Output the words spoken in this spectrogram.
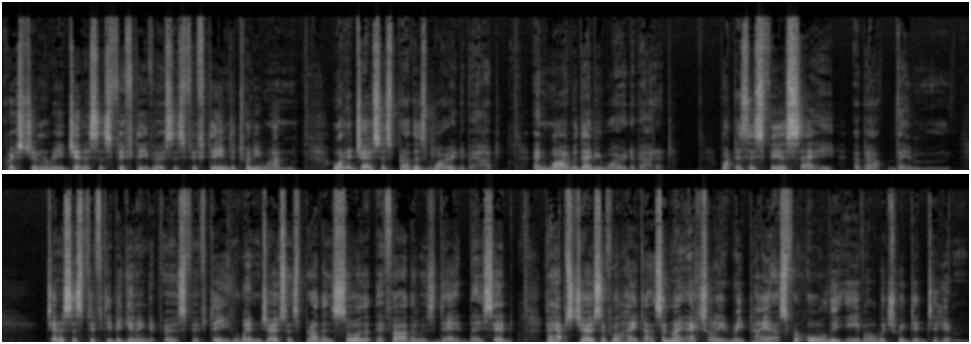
Question Read Genesis 50, verses 15 to 21. What are Joseph's brothers worried about and why would they be worried about it? What does this fear say about them? Genesis 50, beginning at verse 15. When Joseph's brothers saw that their father was dead, they said, Perhaps Joseph will hate us and may actually repay us for all the evil which we did to him.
